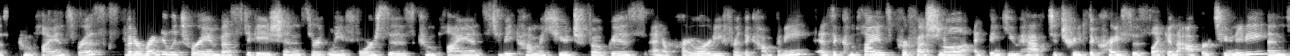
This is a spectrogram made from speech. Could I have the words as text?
just compliance risks. But a regulatory investigation certainly forces compliance to become a huge focus and a priority for the company. As a compliance professional, I think you have to treat the crisis like an opportunity and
